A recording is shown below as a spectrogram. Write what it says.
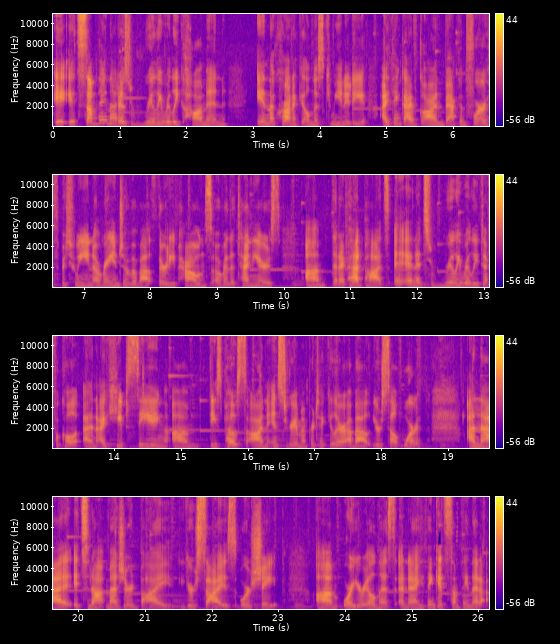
It, it's something that is really, really common in the chronic illness community. I think I've gone back and forth between a range of about 30 pounds over the 10 years um, that I've had POTS and it's really really difficult and I keep seeing um, these posts on Instagram in particular about your self-worth and that it's not measured by your size or shape um, or your illness. And I think it's something that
